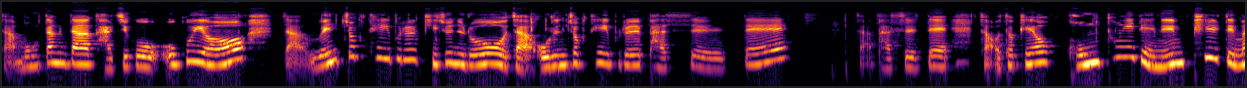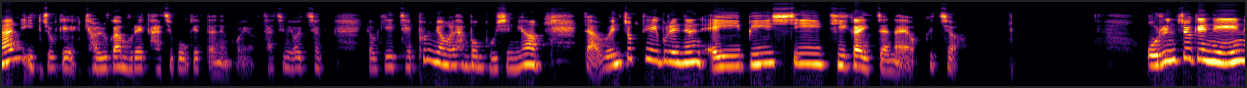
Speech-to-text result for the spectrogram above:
자, 몽땅 다 가지고 오고요. 자, 왼쪽 테이블을 기준으로 자, 오른쪽 테이블을 봤을 때 자, 봤을 때, 자, 어떻게 해요? 공통이 되는 필드만 이쪽에 결과물에 가지고 오겠다는 거예요. 자, 지금 여기, 여기 제품명을 한번 보시면, 자, 왼쪽 테이블에는 A, B, C, D가 있잖아요. 그쵸? 오른쪽에는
